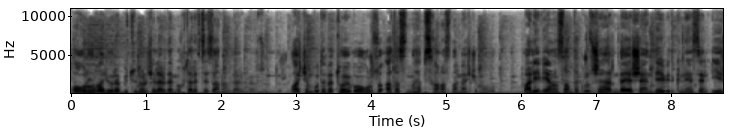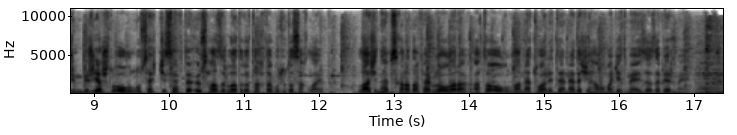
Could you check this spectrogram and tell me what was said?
Oğurluğa görə bütün ölkələrdə müxtəlif cəza növləri mövcuddur. Lakin bu dəfə toyuq oğrusu atasının həbsxanasına məhkum olub. Boliviyanın Santa Cruz şəhərində yaşayan David Knensen 21 yaşlı oğlunu 8 həftə öz hazırladığı taxta qutuda saxlayıb. Lakin həbsxanadan fərqli olaraq ata oğluna nə tualetə, nə də ki hamama getməyə icazə verməyib.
